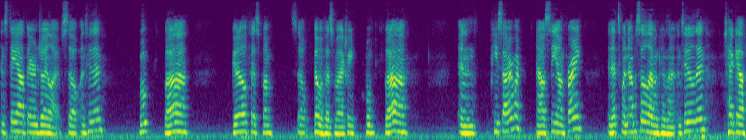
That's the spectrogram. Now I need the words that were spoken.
and stay out there enjoying life. So until then, boop, blah. Good old fist pump. So double fist pump actually. Boop, blah. And peace out, everyone. And I'll see you on Friday. And that's when episode 11 comes out. Until then, check out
